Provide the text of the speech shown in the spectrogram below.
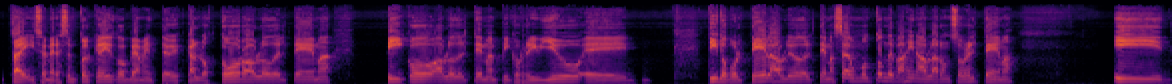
O sea, y se merecen todo el crédito, obviamente. Carlos Toro habló del tema, Pico habló del tema en Pico Review. Eh, Tito Portela habló del tema. O sea, un montón de páginas hablaron sobre el tema. Y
